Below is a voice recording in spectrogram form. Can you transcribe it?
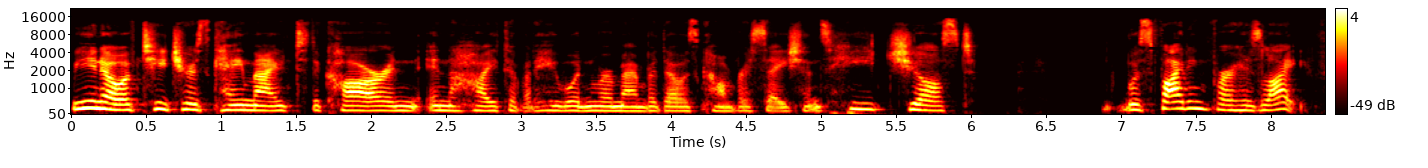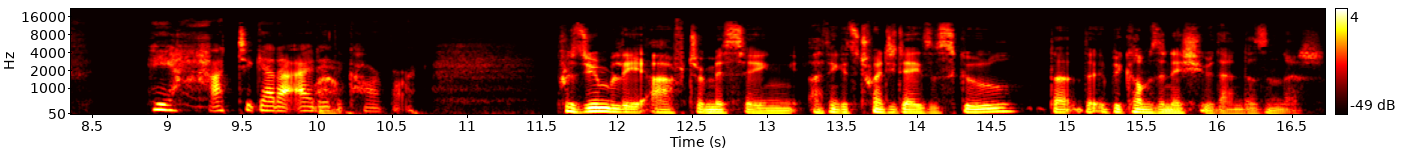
You know, if teachers came out to the car in, in the height of it, he wouldn't remember those conversations. He just was fighting for his life. He had to get out of the car park. Presumably, after missing, I think it's 20 days of school, that, that it becomes an issue then, doesn't it?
